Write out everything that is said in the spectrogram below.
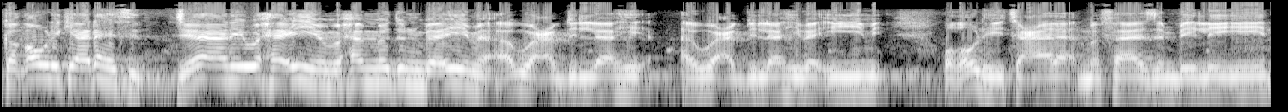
Ka qowlika aa dhahaysid jaaanii waxaa ii yimi muxamedun baa ii yimi abu cabdilaahi abu cabdilaahi baa ii yimi wa qowlihi tacaala mafaazan bay leeyihiin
